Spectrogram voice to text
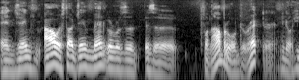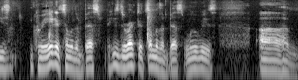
And James, I always thought James Mangold was a is a phenomenal director. You know, he's created some of the best. He's directed some of the best movies, um,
